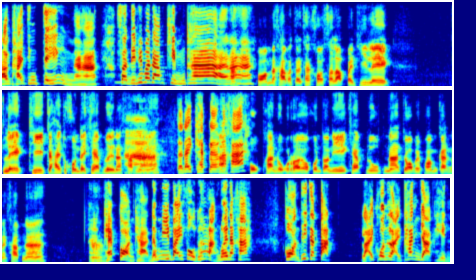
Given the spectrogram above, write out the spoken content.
ตอนท้ายจริง ๆ นะคะ สวัสดีพี่มาดามขิมค่ะอะนะคะพร้อมนะครับ อาจารย์ชัดขอสลับไปที่เลข เลขที่จะให้ทุกคนได้แคปเลยนะครับนะอ่าจะได้แคปแล้วนะคะหกพันหกร้อยกว่าคนตอนนี้แคปรูปหน้าจอไปพร้อมกันนะครับนะอ่าแคปก่อนค่ะเดี๋ยวมีใบสูตรข้างหลังด้วยนะคะ ก่อนที่จะตัดหลายคนหลายท่านอยากเห็น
